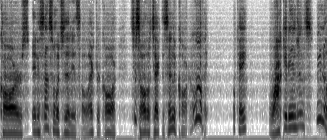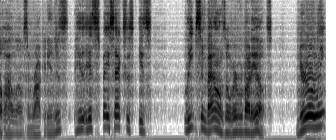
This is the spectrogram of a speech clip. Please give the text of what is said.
cars, and it's not so much that it's electric car; it's just all the tech that's in the car. I love it. Okay, rocket engines. You know I love some rocket engines. His, his SpaceX is, is leaps and bounds over everybody else. Neuralink.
